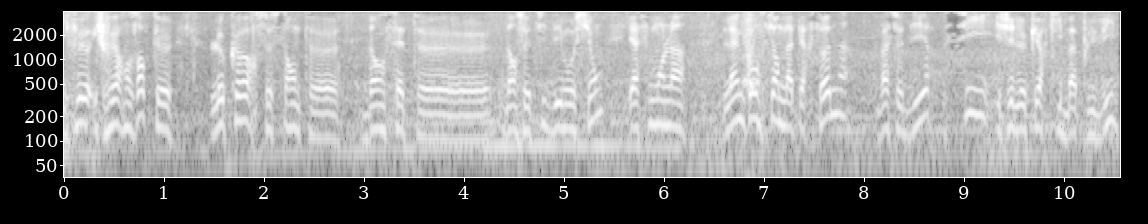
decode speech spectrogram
il faut, faire en sorte que le corps se sente euh, dans, euh, dans ce type d'émotion, et à ce moment-là, l'inconscient de la personne va se dire si j'ai le cœur qui bat plus vite,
